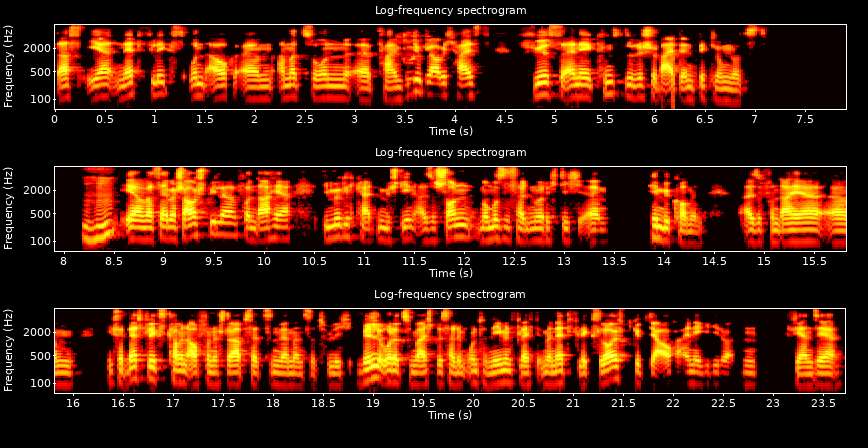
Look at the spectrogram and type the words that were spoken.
dass er Netflix und auch ähm, Amazon äh, Prime Video, glaube ich, heißt, für seine künstlerische Weiterentwicklung nutzt. Mhm. Er war selber Schauspieler, von daher die Möglichkeiten bestehen also schon, man muss es halt nur richtig ähm, hinbekommen. Also von daher, ähm, wie gesagt, Netflix kann man auch von der Steuer absetzen, wenn man es natürlich will. Oder zum Beispiel ist halt im Unternehmen vielleicht immer Netflix läuft. Gibt ja auch einige, die dort einen Fernseher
